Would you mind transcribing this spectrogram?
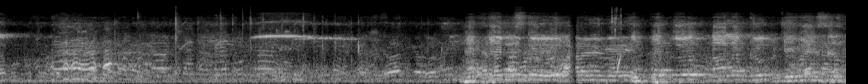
ಎಲ್ಲ ಇಪ್ಪತ್ತು ನಾಲ್ಕು ಡಿವೈಸಸ್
